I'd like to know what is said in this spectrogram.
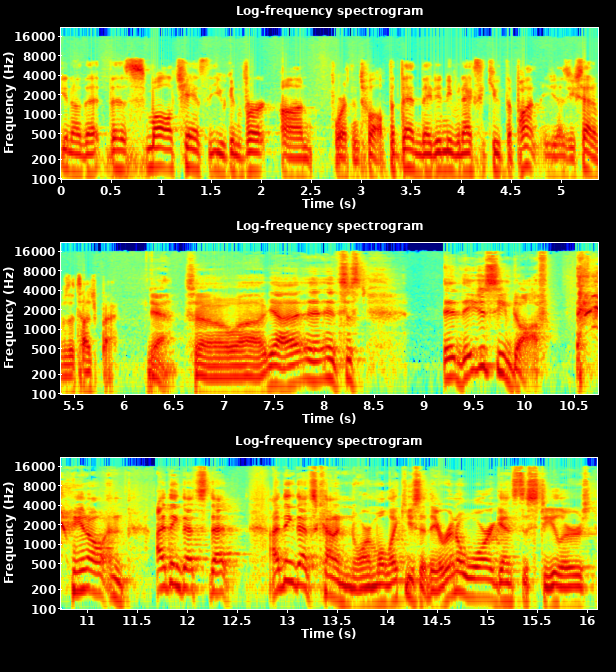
you know, the the small chance that you convert on fourth and 12. But then they didn't even execute the punt, as you said, it was a touchback. Yeah. So uh, yeah, it's just it, they just seemed off, you know, and I think that's that. I think that's kind of normal. Like you said, they were in a war against the Steelers.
